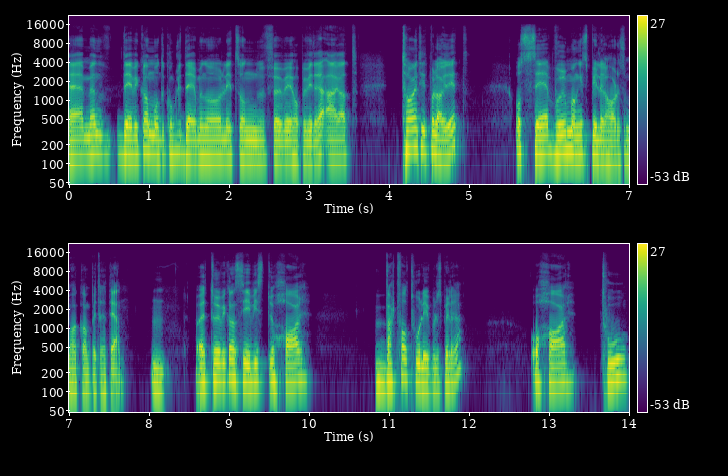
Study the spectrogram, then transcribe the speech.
Eh, men det vi kan måtte konkludere med nå litt sånn før vi hopper videre, er at ta en titt på laget ditt og se hvor mange spillere har du som har kamp i 31. Mm. Og jeg tror vi kan si hvis du har i hvert fall to Liverpool-spillere, og har to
